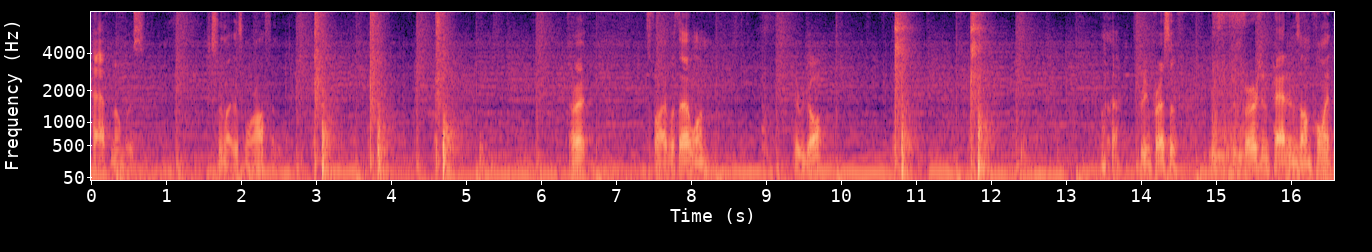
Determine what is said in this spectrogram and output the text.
path numbers. Swing like this more often. All right, it's five with that one. There we go. Pretty impressive. Dispersion patterns on point.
